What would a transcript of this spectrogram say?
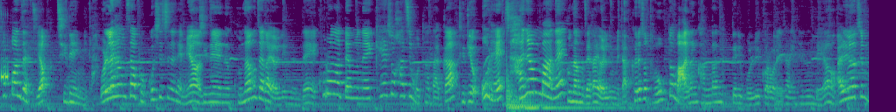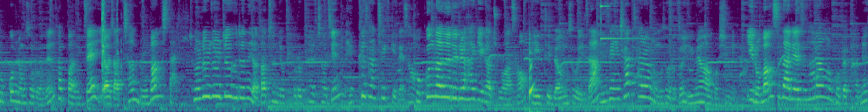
첫 번째 지역 진해입니다. 원래 항상 벚꽃 시즌이 되면 진해에는 군항제가 열리는데 코로나 때문에 계속 하지 못하다가 드디어 올해 4년 만에 군항제가 열립니다. 그래서 더욱더 많은 관광객들이 몰릴 거라고 예상이 되는데요. 알려진 벚꽃 명소로는 첫 번째 여자천 로망스다리. 졸졸졸졸 흐르는 여자천 옆으로 펼쳐진 데크 산책길에 서 벚꽃 나들이를 하기가 좋아서 데이트 명소이자 인생샷 촬영 명소로도 유명한 곳입니다. 이 로망스 다리에서 사랑을 고백하면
